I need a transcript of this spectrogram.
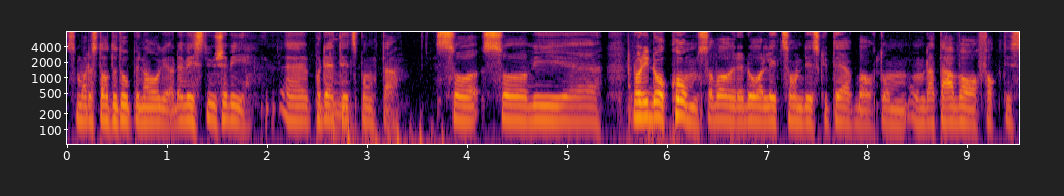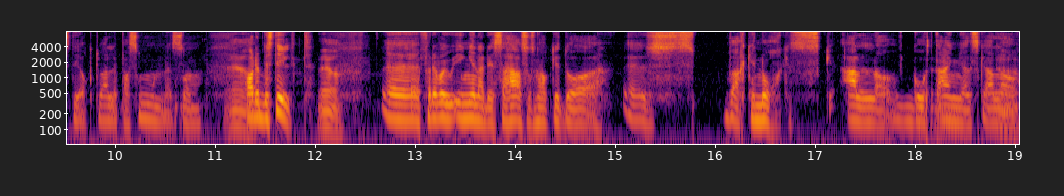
som hadde startet opp i Norge, og det visste jo ikke vi eh, på Mm. det tidspunktet. Så, så vi eh, Når de da kom, så var det da litt sånn diskuterbart om, om dette her var faktisk de aktuelle personene som Ja. hadde bestilt. Ja. Eh, for det var jo ingen av disse her som snakket da eh, verken norsk eller godt engelsk eller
